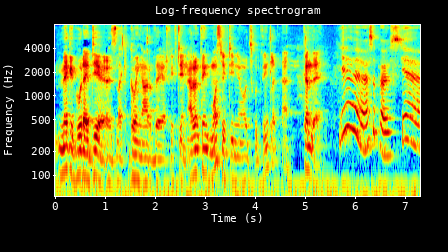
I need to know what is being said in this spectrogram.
make a good idea as like going out of there at 15 i don't think most 15 year olds would think like that can they Yeah, I suppose. Yeah.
